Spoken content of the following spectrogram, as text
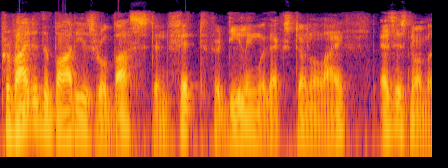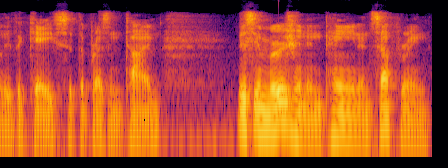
Provided the body is robust and fit for dealing with external life, as is normally the case at the present time, this immersion in pain and suffering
